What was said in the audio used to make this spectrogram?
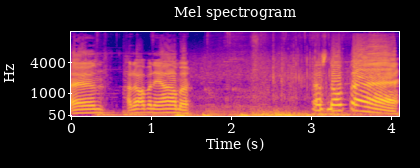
Um, I don't have any armor. That's not fair.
